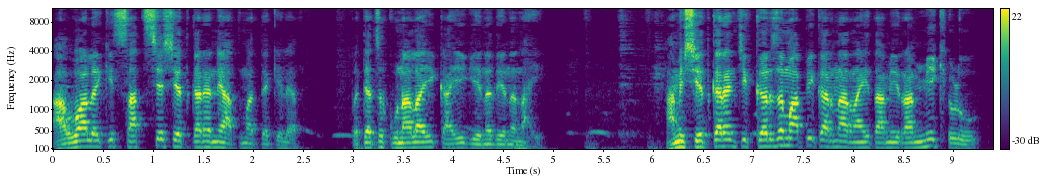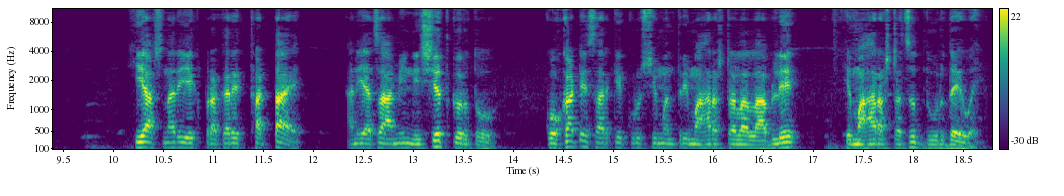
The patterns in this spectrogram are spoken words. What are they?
अहवाल आहे की सातशे शेतकऱ्यांनी आत्महत्या केल्यात. पण त्याचं कुणालाही काही घेणं देणं नाही. आम्ही शेतकऱ्यांची कर्जमाफी करणार नाहीत आम्ही रम्मी खेळू. ही असणारी एक प्रकारे थट्टा आहे आणि याचा आम्ही निषेध करतो. कोकाटेसारखे कृषी मंत्री महाराष्ट्राला लाभले हे महाराष्ट्राचं दुर्दैव आहे.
